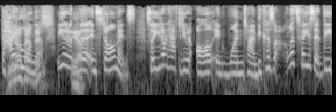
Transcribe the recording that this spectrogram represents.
The Heilung. These are yeah. the installments. So you don't have to do it all in one time because uh, let's face it, the,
